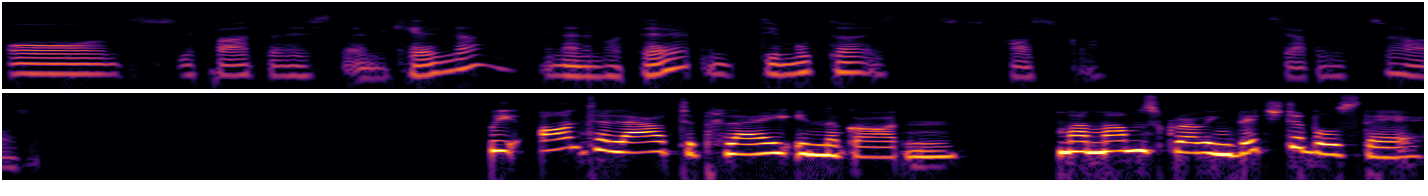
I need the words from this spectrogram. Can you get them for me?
Und ihr Vater ist ein Kellner in einem Hotel und die Mutter ist Hausfrau. Sie arbeitet zu Hause. We aren't allowed to play in the garden. My mum's growing vegetables there.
